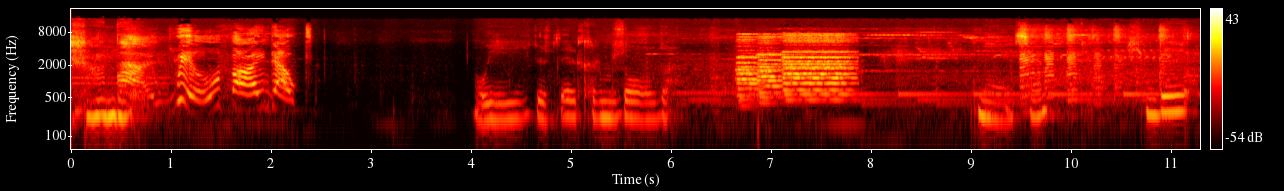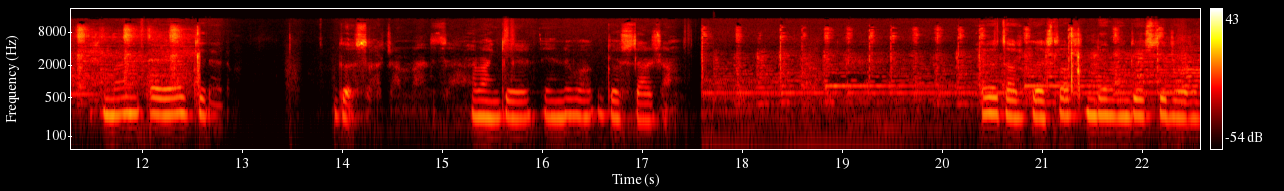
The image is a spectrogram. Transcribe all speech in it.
Şu anda. I will find out. Oy gözleri kırmızı oldu. Neyse. Şimdi hemen eve gidelim. Göstereceğim ben size. Hemen geldiğinde göstereceğim. Evet arkadaşlar şimdi hemen gösteriyorum.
